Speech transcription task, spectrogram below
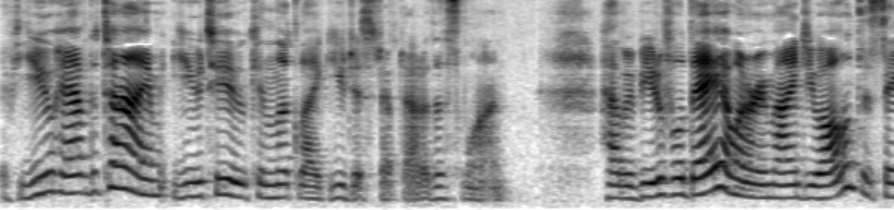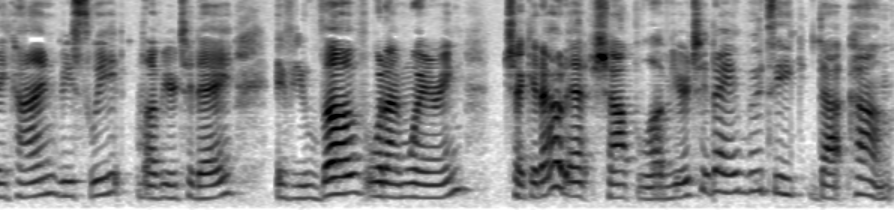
if you have the time, you too can look like you just stepped out of the salon. Have a beautiful day. I want to remind you all to stay kind, be sweet, love your today. If you love what I'm wearing, check it out at shoploveyourtodayboutique.com.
